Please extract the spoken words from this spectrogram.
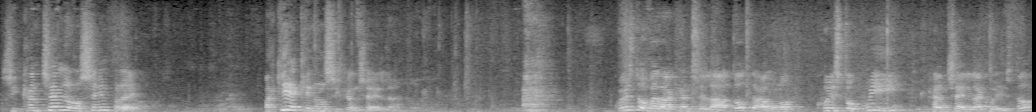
Si cancellano sempre. Ma chi è che non si cancella? Questo verrà cancellato da uno, questo qui cancella questo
